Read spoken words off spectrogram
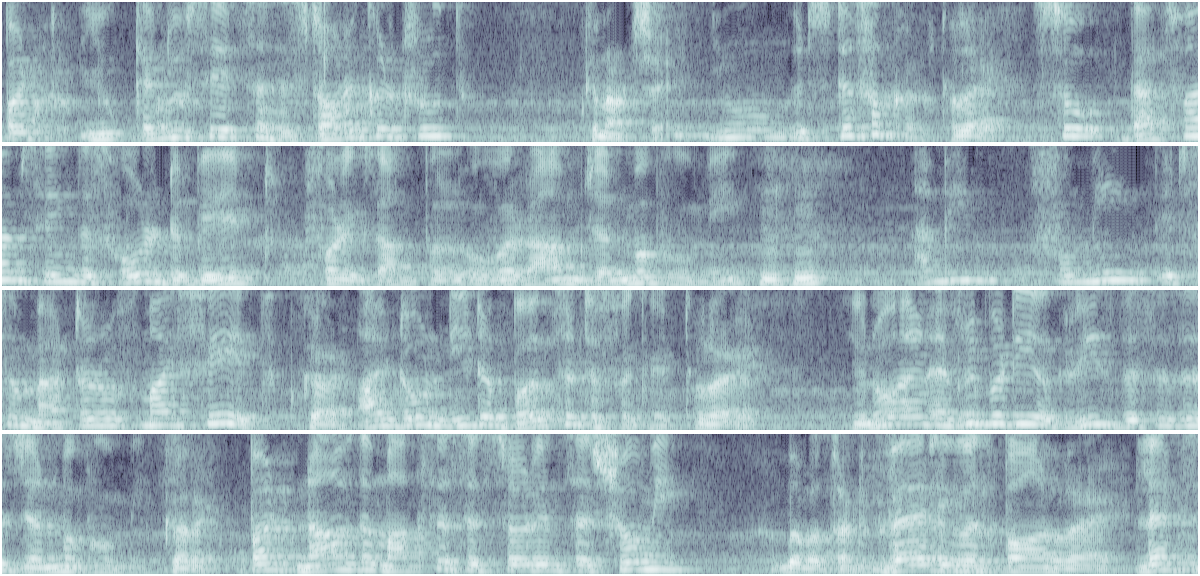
but you can you say it's a historical truth Cannot say. you it's difficult Right. so that's why I'm saying this whole debate, for example, over Ram Janmabhoomi. Mm-hmm. I mean, for me, it's a matter of my faith. Correct. I don't need a birth certificate. Right. You know, and everybody agrees this is his Janmabhoomi. Correct. But now the Marxist historian says, show me birth certificate. where he was born. Right. Let's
